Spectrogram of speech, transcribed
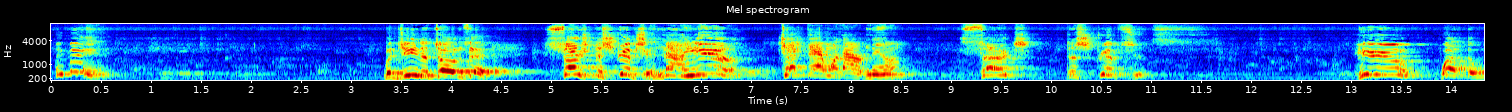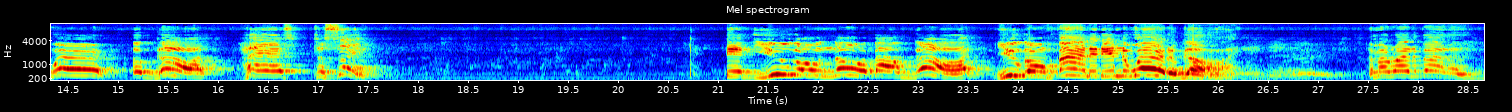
Amen. Amen. But Jesus told him, said, search the scripture. Now here, check that one out now. Search the scriptures hear what the Word of God has to say. If you gonna know about God, you gonna find it in the Word of God. Am I right about it?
